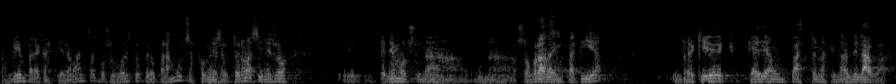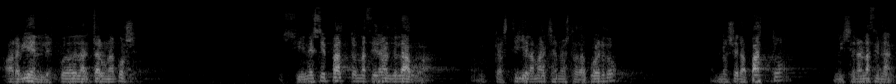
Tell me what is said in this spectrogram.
también para Castilla-La Mancha, por supuesto, pero para muchas comunidades autónomas, y en eso tenemos una, una sobrada empatía requiere que haya un pacto nacional del agua. Ahora bien, les puedo adelantar una cosa. Si en ese pacto nacional del agua Castilla-La Mancha no está de acuerdo, no será pacto ni será nacional.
